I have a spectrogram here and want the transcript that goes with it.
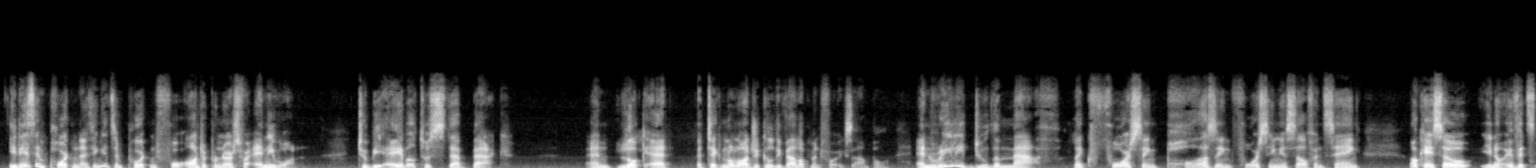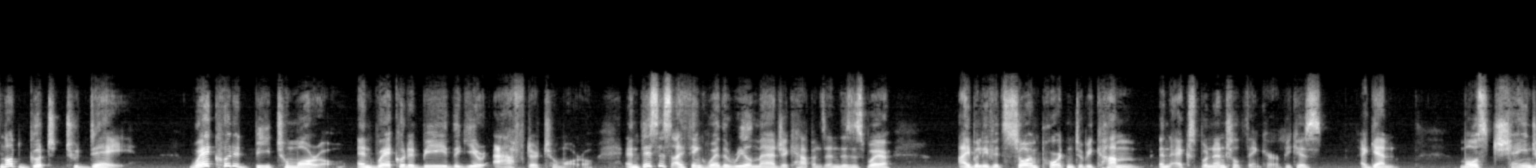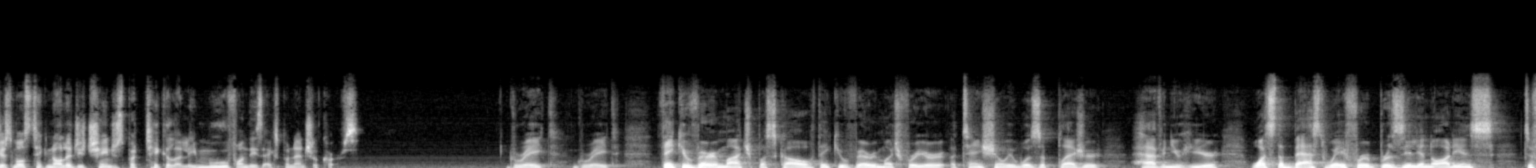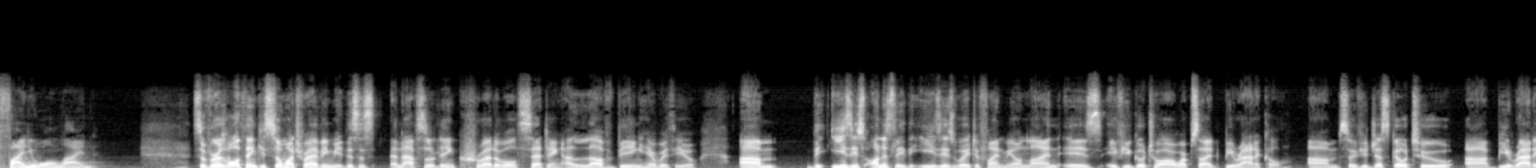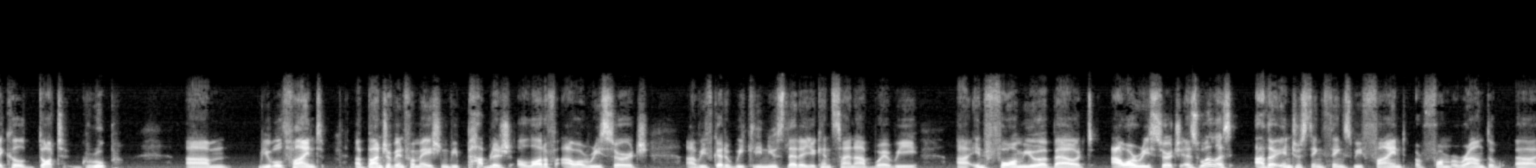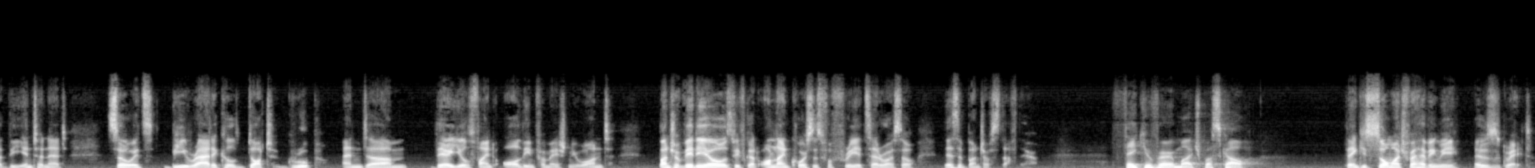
it is important. I think it's important for entrepreneurs, for anyone, to be able to step back and look at a technological development, for example, and really do the math, like forcing, pausing, forcing yourself and saying, okay, so you know, if it's not good today, where could it be tomorrow? And where could it be the year after tomorrow? And this is i think where the real magic happens and this is where i believe it's so important to become an exponential thinker because again most changes most technology changes particularly move on these exponential curves great great thank you very much pascal thank you very much for your attention it was a pleasure having you here what's the best way for a brazilian audience to find you online so first of all, thank you so much for having me. This is an absolutely incredible setting. I love being here with you. Um, the easiest, honestly, the easiest way to find me online is if you go to our website, Be Radical. Um, so if you just go to uh, beradical.group, um, you will find a bunch of information. We publish a lot of our research. Uh, we've got a weekly newsletter you can sign up where we uh, inform you about our research as well as other interesting things we find from around the, uh, the internet. So it's beradical.group, and um, there you'll find all the information you want. Bunch of videos. We've got online courses for free, etc. So there's a bunch of stuff there. Thank you very much, Pascal. Thank you so much for having me. It was great.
